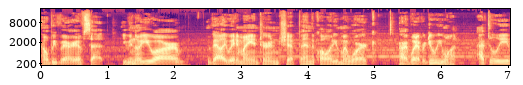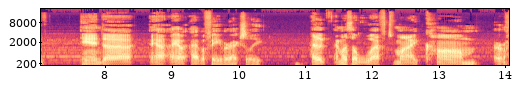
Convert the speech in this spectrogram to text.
I'll be very upset. Even though you are evaluating my internship and the quality of my work. All right, whatever. Do what you want. I have to leave. And uh, I, ha- I, have, I have a favor, actually. I, I must have left my com, or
